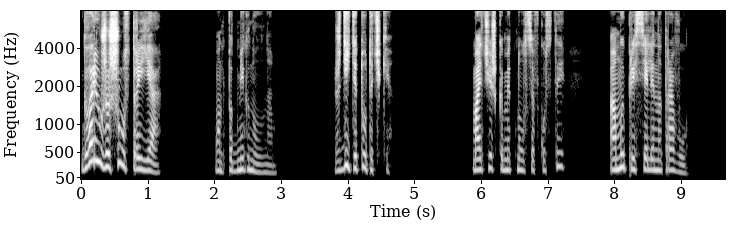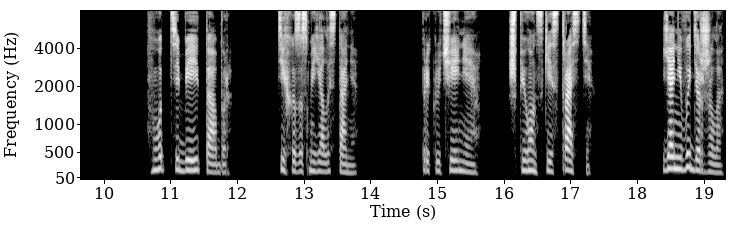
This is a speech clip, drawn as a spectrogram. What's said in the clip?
Говорю же, шустрый я!» Он подмигнул нам. «Ждите туточки!» Мальчишка метнулся в кусты, а мы присели на траву. «Вот тебе и табор», — тихо засмеялась Таня. «Приключения, шпионские страсти». Я не выдержала,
